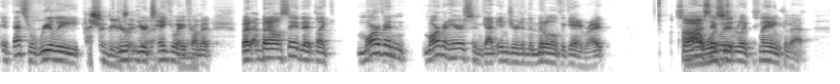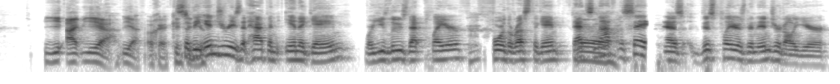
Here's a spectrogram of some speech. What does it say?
if that's really that should be your, your takeaway, your takeaway yeah. from it. But but I'll say that like Marvin Marvin Harrison got injured in the middle of the game, right? So I uh, was wasn't it, really planning for that. Yeah, I, yeah, yeah. Okay. Continue. So the injuries that happen in a game where you lose that player for the rest of the game, that's uh, not the same as this player's been injured all year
